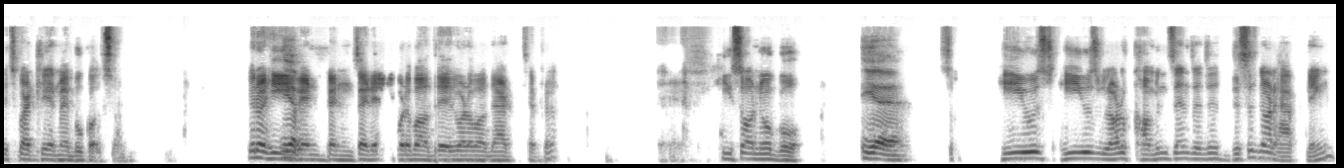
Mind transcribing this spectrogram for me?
It's quite clear in my book also. You know, he went and said, hey, "What about this? What about that?" etc. He saw no go. Yeah. So he used he used a lot of common sense and said, "This is not happening.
